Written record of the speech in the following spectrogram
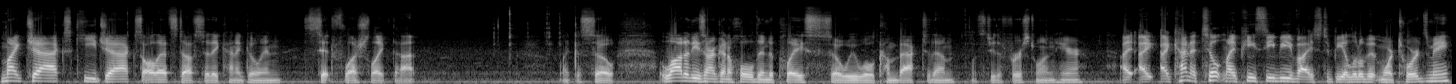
mic jacks, key jacks, all that stuff, so they kind of go in, sit flush like that, like a so. A lot of these aren't going to hold into place, so we will come back to them. Let's do the first one here. I, I, I kind of tilt my PCB vise to be a little bit more towards me,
